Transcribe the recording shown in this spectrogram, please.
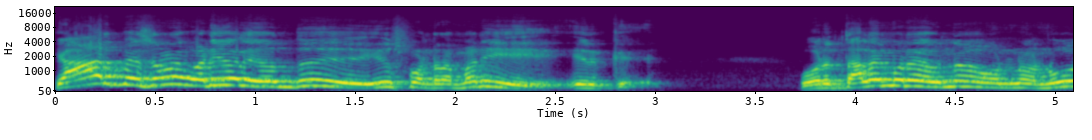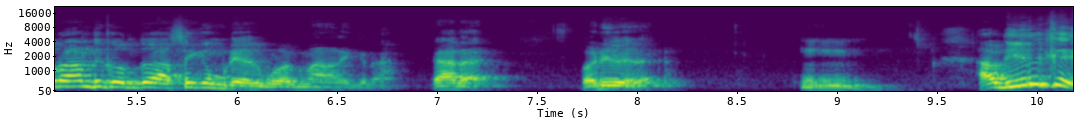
யார் பேசினாலும் வடிவேலை வந்து யூஸ் பண்ணுற மாதிரி இருக்குது ஒரு தலைமுறை இன்னும் இன்னும் நூறாண்டுக்கு வந்து அசைக்க முடியாது போல நான் நினைக்கிறேன். யார வடிவேல. ம் அப்படி இருக்கு.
